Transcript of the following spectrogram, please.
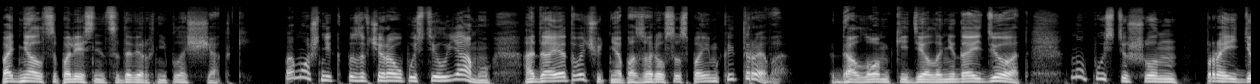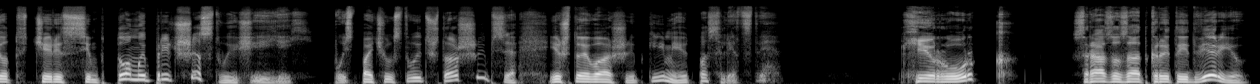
поднялся по лестнице до верхней площадки. Помощник позавчера упустил яму, а до этого чуть не опозорился с поимкой Трева. До ломки дело не дойдет, но пусть уж он пройдет через симптомы, предшествующие ей. Пусть почувствует, что ошибся, и что его ошибки имеют последствия. «Хирург?» Сразу за открытой дверью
